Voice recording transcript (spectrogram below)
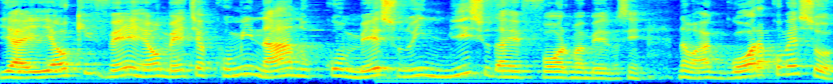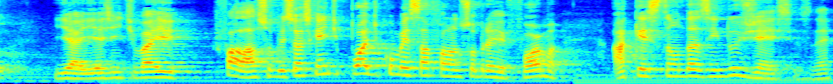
E aí é o que vem realmente a culminar no começo, no início da reforma mesmo, assim. Não, agora começou. E aí a gente vai falar sobre isso. Acho que a gente pode começar falando sobre a reforma, a questão das indulgências, né?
